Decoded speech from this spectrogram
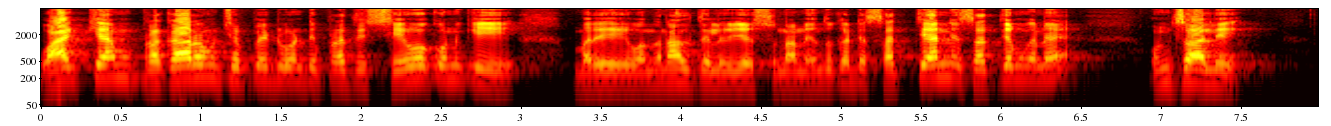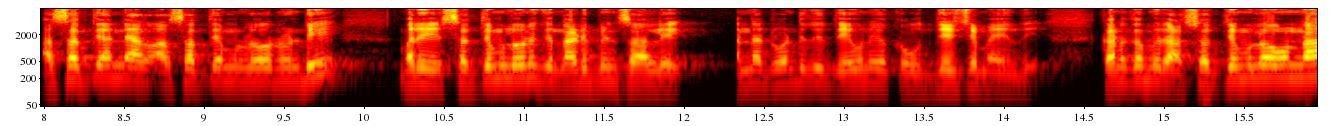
వాక్యం ప్రకారం చెప్పేటువంటి ప్రతి సేవకునికి మరి వందనాలు తెలియజేస్తున్నాను. ఎందుకంటే సత్యాన్ని సత్యంగానే ఉంచాలి. అసత్యాన్ని అసత్యంలో నుండి మరి సత్యంలోనికి నడిపించాలి అన్నటువంటిది దేవుని యొక్క ఉద్దేశమైంది కనుక మీరు అసత్యంలో ఉన్నా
